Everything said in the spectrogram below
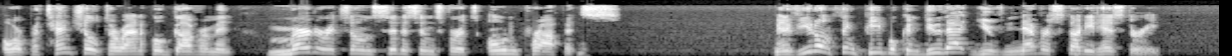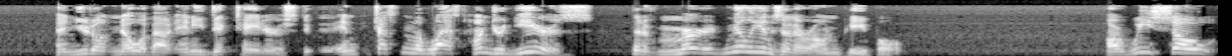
or potential tyrannical government murder its own citizens for its own profits. And if you don't think people can do that, you've never studied history. And you don't know about any dictators in just in the last hundred years that have murdered millions of their own people. Are we so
